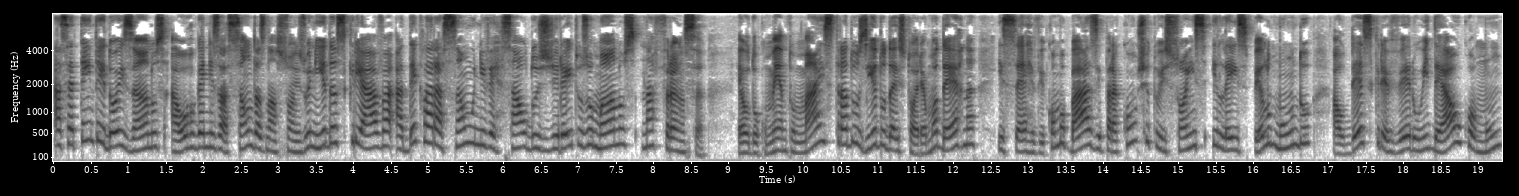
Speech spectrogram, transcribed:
Há 72 anos, a Organização das Nações Unidas criava a Declaração Universal dos Direitos Humanos na França. É o documento mais traduzido da história moderna e serve como base para constituições e leis pelo mundo ao descrever o ideal comum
